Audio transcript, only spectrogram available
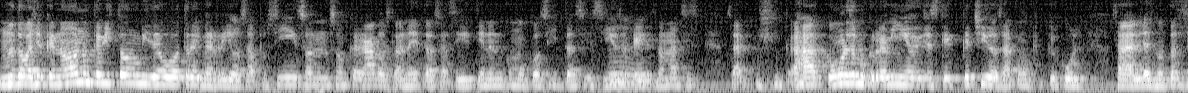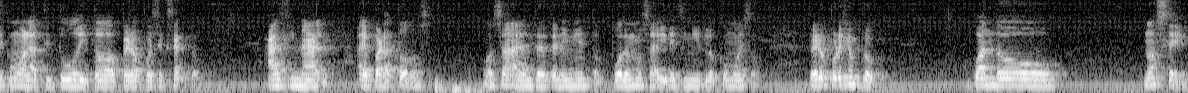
No te voy a decir que no, nunca he visto un video u otro y me río, o sea, pues sí, son, son cagados, la neta, o sea, sí tienen como cositas y así, o sea, que dices, no manches, o sea, ajá, ¿cómo no se me ocurrió a mí? Y dices, qué, qué chido, o sea, como que qué cool. O sea, les notas así como la actitud y todo, pero pues exacto. Al final hay para todos. O sea, el entretenimiento, podemos ahí definirlo como eso. Pero por ejemplo, cuando, no sé,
